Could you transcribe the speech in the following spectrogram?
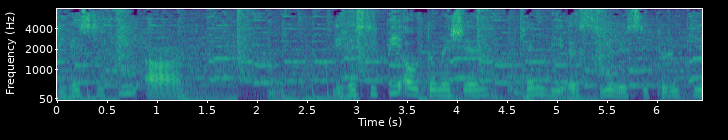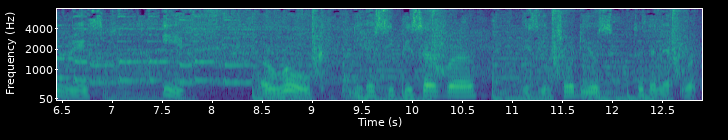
the DHCP are the DHCP automation can be a serious security risk if a rogue DHCP server is introduced to the network.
